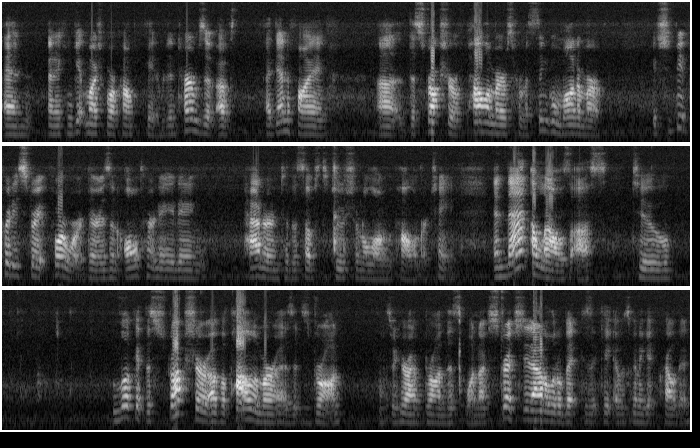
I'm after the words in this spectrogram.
and, and it can get much more complicated. But in terms of, of identifying uh, the structure of polymers from a single monomer, it should be pretty straightforward. There is an alternating pattern to the substitution along the polymer chain. And that allows us to look at the structure of a polymer as it's drawn. So here I've drawn this one. I've stretched it out a little bit because it, it was going to get crowded.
